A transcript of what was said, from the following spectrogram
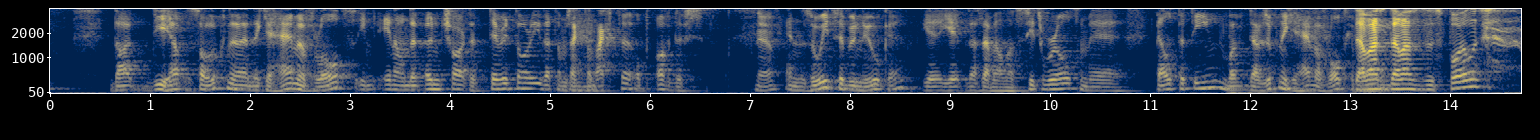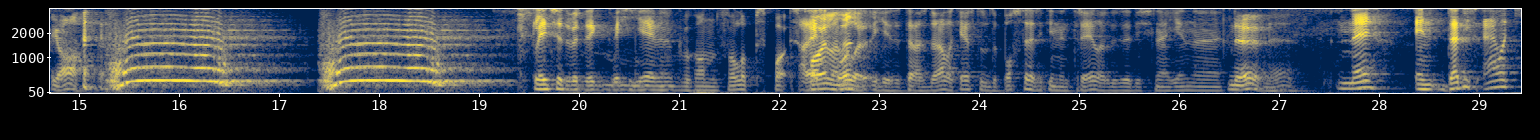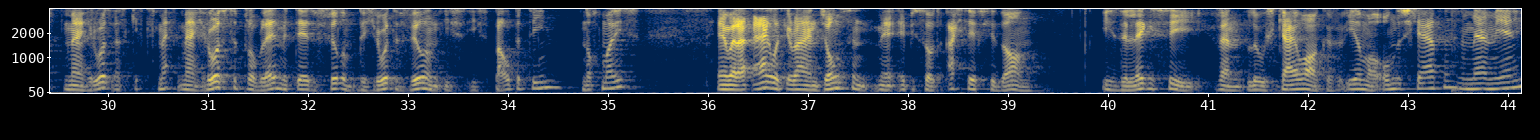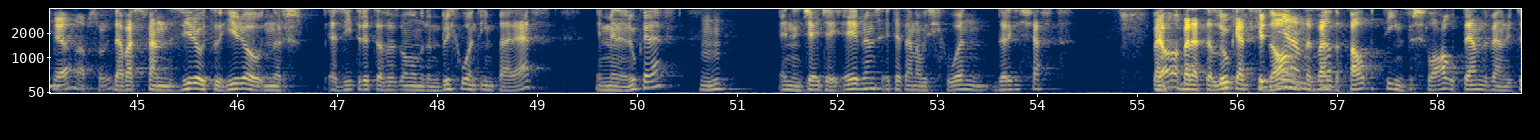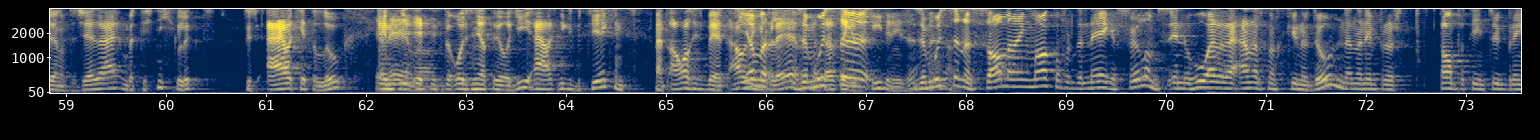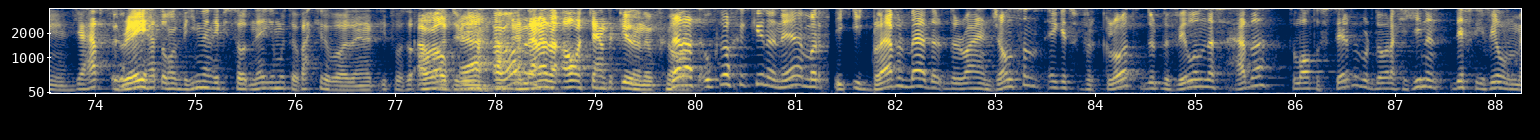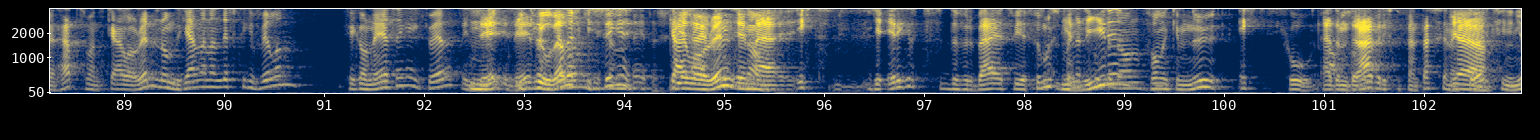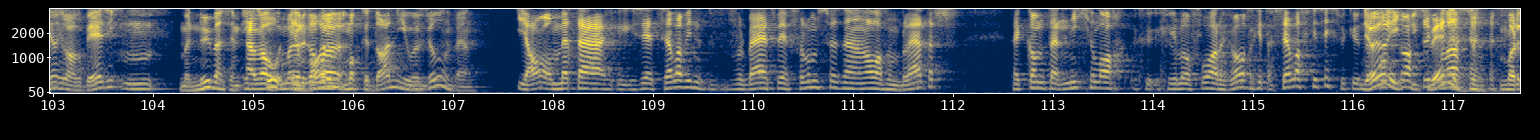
Dat, die had zal ook een, een geheime vloot in een of ander uncharted territory dat hem zag te wachten op orders. Ja. En zoiets hebben we nu ook. Hè. Je, je, dat is dan wel een Sith World met Palpatine, maar dat is ook een geheime vloot. Dat, was, dat was de spoiler. Ja, Kleintje werd direct weggegeven. We gaan volop spo Allee, spoilen. hè. spoiler. Je- Dat was duidelijk. Hij stond op de poster, hij zit in een trailer. Dus dat is nou geen... eh, nee, nee. Nee. En dat is eigenlijk mijn grootste, als ik even mag, mijn grootste probleem met deze film. De grote film is, is Palpatine, nog maar eens. En wat eigenlijk Ryan Johnson met episode 8 heeft gedaan, is de legacy van Luke Skywalker helemaal onderscheiden, naar mijn mening. Ja, absoluut. Dat was van zero to hero naar... Hij ziet eruit alsof hij onder een brug woont in Parijs, met een hoek eraf. Mhm. En in J.J. Abrams heeft hij dan nog eens gewoon dergechast. Want Ja, dat de Luke had gedaan, was de Palpatine verslagen op het einde van Return of the Jedi, maar het is niet gelukt. Dus eigenlijk heeft de Luke, Ja, en nee, het maar- is de originele trilogie, eigenlijk niks betekent. Want alles is bij het oude Ja, maar gebleven. ze dat is de moesten, hè? ze Ja. moesten een samenhang maken voor de negen films. En hoe hadden dat anders nog kunnen doen dan een Emperor Palpatine terugbrengen? Je had... Ray had aan het begin van episode 9 moeten wakker worden en het it was Ah, wel. all a dream. Ja. Ah, en dan hadden alle kanten kunnen opgaan. Dat had ook nog gekund, hè. Maar ik, ik blijf erbij, de, de Ryan Johnson heeft het verkloot door de villain dat ze hadden te laten sterven, waardoor dat je geen deftige villain meer had. Want Kylo Ren noemde jij dan een deftige villain? Je kan nee zeggen, ik weet het. In de- Nee, in ik wil wel even zeggen. Kylo Ren gedaan. mij echt geërgerd de voorbije twee films. Maar hier gedaan. vond ik hem nu echt goed. Adam Absoluut. Driver is de fantastische acteur, ja. ik zie hem heel graag bezig. Mm, Maar nu was hem echt Ah, wel, goed. maar en waarom mocht je daar een nieuwe film van? Ja, omdat dat, je zei het zelf in de voorbije twee films, was dat een half een blijter. Dat komt dat niet geloof, ge- geloofwaardig over. Je hebt dat zelf gezegd, we kunnen Ja, de ik, podcast ik weet het. Maar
